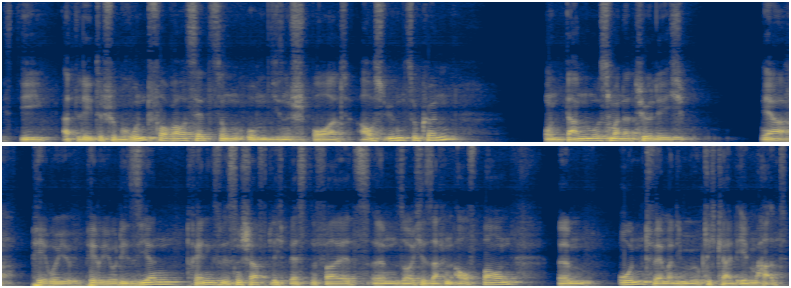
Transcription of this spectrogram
ist die athletische Grundvoraussetzung, um diesen Sport ausüben zu können. Und dann muss man natürlich ja, periodisieren, trainingswissenschaftlich bestenfalls ähm, solche Sachen aufbauen. Ähm, und wenn man die Möglichkeit eben hat,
